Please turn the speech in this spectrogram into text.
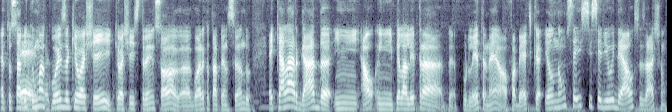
É, tu sabe é, que uma coisa que eu achei, que eu achei estranho só, agora que eu tava pensando, é que a largada em, em, pela letra, por letra, né, alfabética, eu não sei se seria o ideal, vocês acham?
